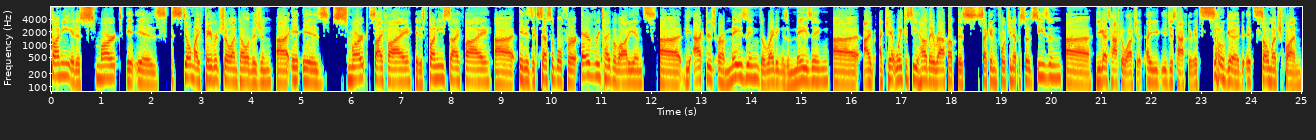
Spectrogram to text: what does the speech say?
funny. It is smart. It is still my favorite show on television. Uh, it is smart sci fi. It is funny sci fi. Uh, it is accessible for every type of audience. Uh, the actors are amazing. The writing is amazing. Uh, I, I can't wait to see how they wrap up this second 14 episode season. Uh, you guys have to watch it. Uh, you, you just have to. It's so good. It's so much fun.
